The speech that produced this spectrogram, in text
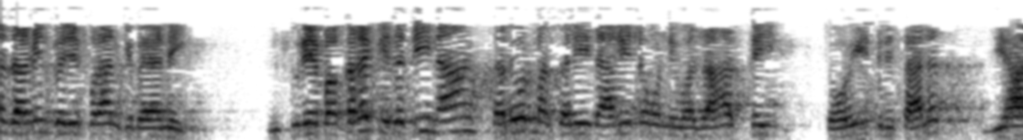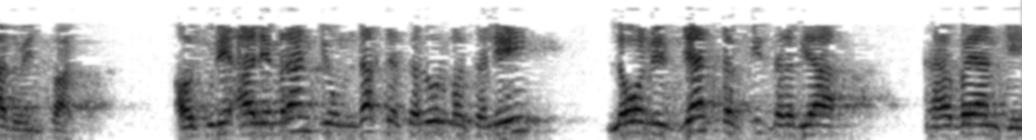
مزامین په قرآن کې بیانې سورې بقره کې د دینه څلور مسلې دا غي ته وضاحت کوي توحید رسالت jihad او انفاق او سورې آل عمران کې هم دغه څلور مسلې لو نزيات تفصیل سره بیا بیان کې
